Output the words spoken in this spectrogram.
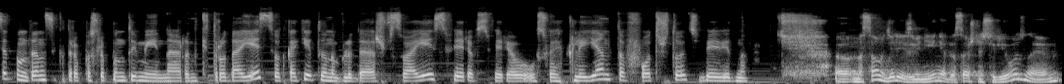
Те тенденции, которые после пандемии на рынке труда есть, вот какие ты наблюдаешь в своей сфере, в сфере у своих клиентов, вот что тебе видно? Э, на самом деле изменения достаточно серьезные.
